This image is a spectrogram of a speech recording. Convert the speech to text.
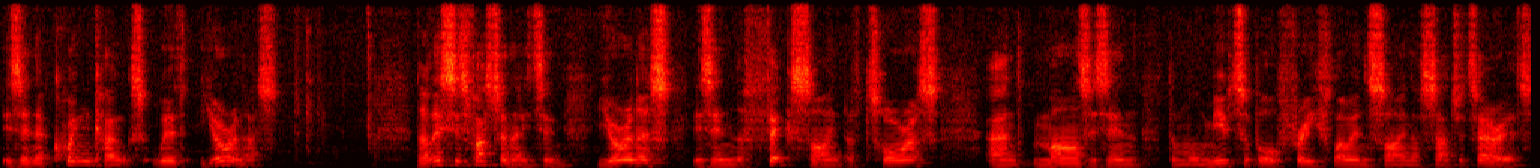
is in a quincunx with Uranus. Now this is fascinating. Uranus is in the fixed sign of Taurus and Mars is in the more mutable, free-flowing sign of Sagittarius.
